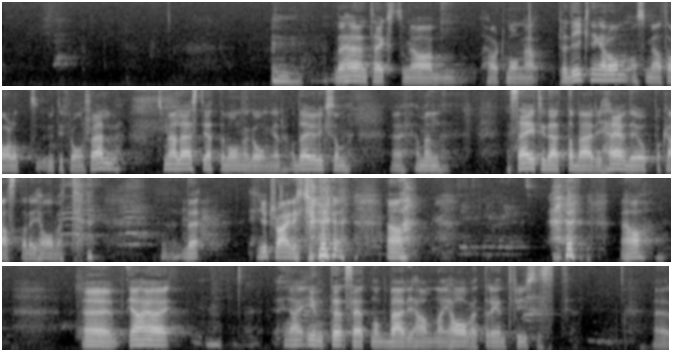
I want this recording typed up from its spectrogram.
Det här är en text som jag har hört många predikningar om och som jag har talat utifrån själv. Som jag har läst jättemånga gånger. Och det är ju liksom, eh, ja men, säg till detta berg, häv dig upp och kasta dig i havet. Det, you tried it. ja. ja. Eh, jag har, jag har inte sett något berg hamna i havet rent fysiskt. Eh,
